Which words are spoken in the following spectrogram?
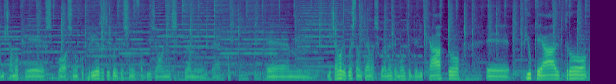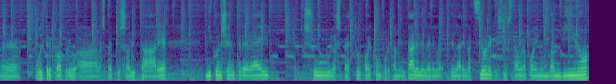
diciamo che si possono coprire tutti quelli che sono i fabbisogni sicuramente. Ecco. Ehm, diciamo che questo è un tema sicuramente molto delicato, eh, più che altro eh, oltre proprio all'aspetto salutare, mi concentrerei sull'aspetto poi comportamentale della, della, relazione che si instaura poi in un bambino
